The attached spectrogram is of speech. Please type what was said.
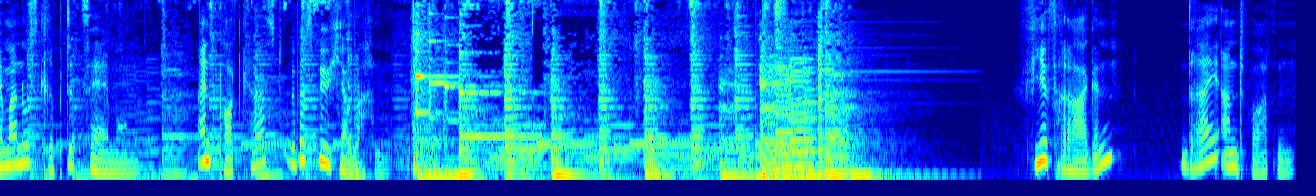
der Manuskripte Zähmung. Ein Podcast übers Büchermachen. Vier Fragen, drei Antworten.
